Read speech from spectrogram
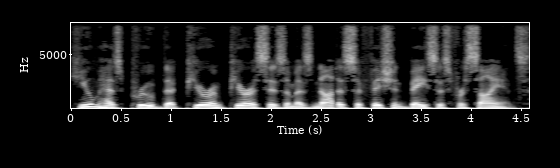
Hume has proved that pure empiricism is not a sufficient basis for science.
